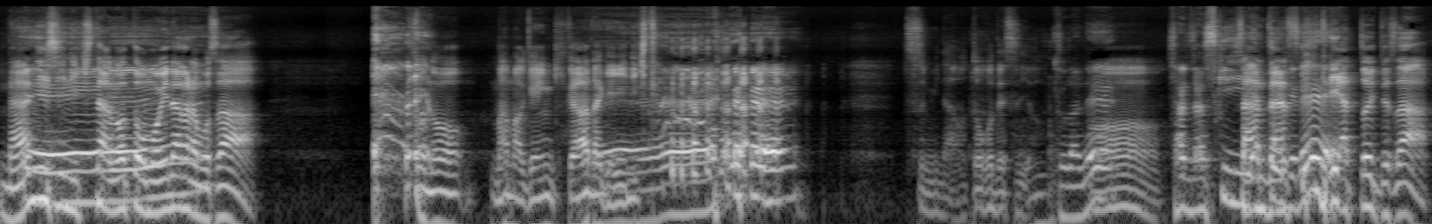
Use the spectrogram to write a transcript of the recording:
何しに来たの、と思いながらもさその「ママ元気か?」だけ言いに来た、罪な男ですよ、本当だうねん。散々好きや散々っといて好きでねやっといてさ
